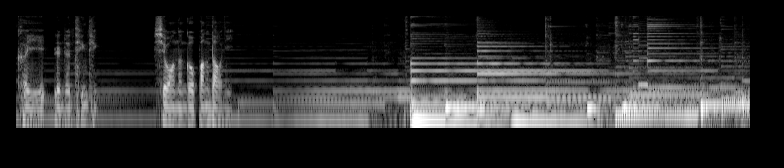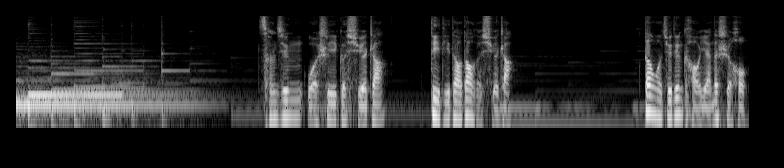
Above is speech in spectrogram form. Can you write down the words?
可以认真听听，希望能够帮到你。曾经我是一个学渣，地地道道的学渣。当我决定考研的时候，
